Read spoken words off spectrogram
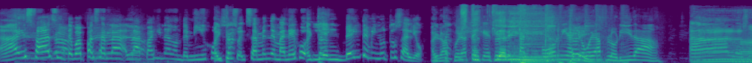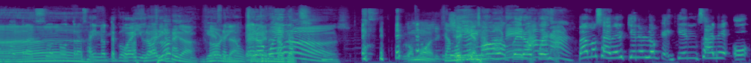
Ah, es fácil, te voy a pasar la, la página donde mi hijo hizo su examen de manejo y en 20 minutos salió. Pero acuérdate que eso es de California, yo voy a Florida. Ah, no son otras, son otras, ahí no te Digo, puedo ayudar. Florida. Florida. know. Pero bueno. ¿Cómo? No, pero pues vamos a ver quién es lo que, quién sale o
